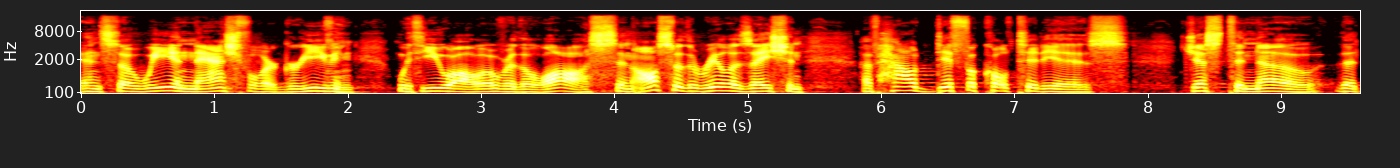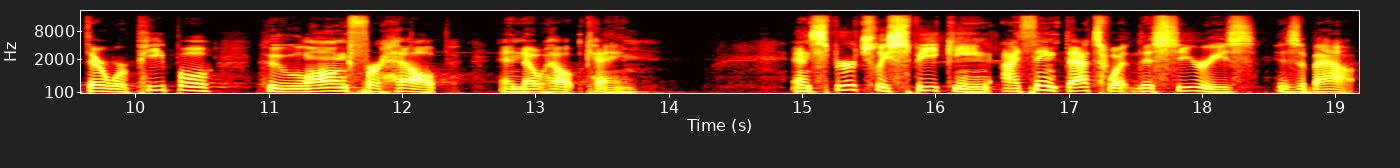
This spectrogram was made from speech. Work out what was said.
And so we in Nashville are grieving with you all over the loss and also the realization of how difficult it is just to know that there were people who longed for help and no help came. And spiritually speaking, I think that's what this series is about.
